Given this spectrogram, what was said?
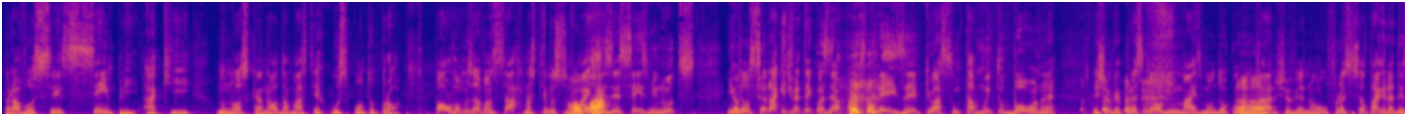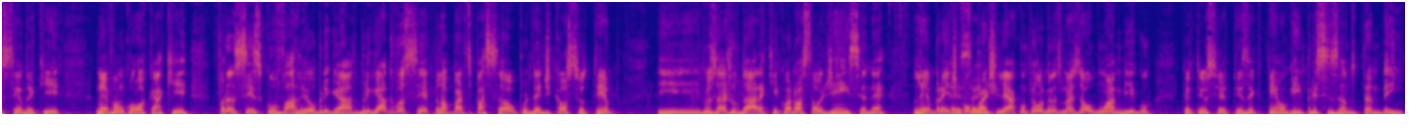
para você sempre aqui no nosso canal da Mastercurso.pro. Paulo, vamos avançar? Nós temos só vamos mais lá. 16 minutos. Então, Eu... será que a gente vai ter que fazer a parte 3, hein? Porque o assunto tá muito bom, né? Deixa eu ver, parece que alguém mais mandou comentário. Uhum. Deixa eu ver, não. O Francisco só tá agradecendo aqui, né? Vamos colocar aqui. Francisco, valeu, obrigado. Obrigado você pela participação, por dedicar o seu tempo e nos ajudar aqui com a nossa audiência, né? Lembra aí de é compartilhar aí. com pelo menos mais algum amigo, que eu tenho certeza que tem alguém precisando também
